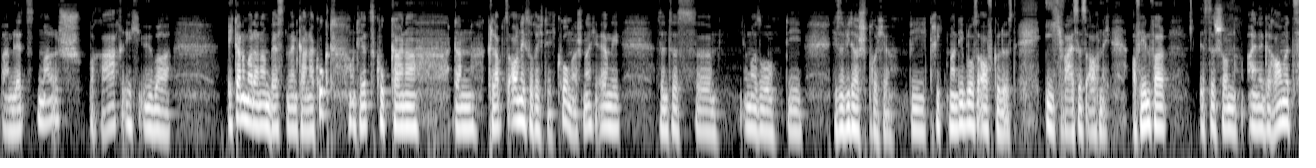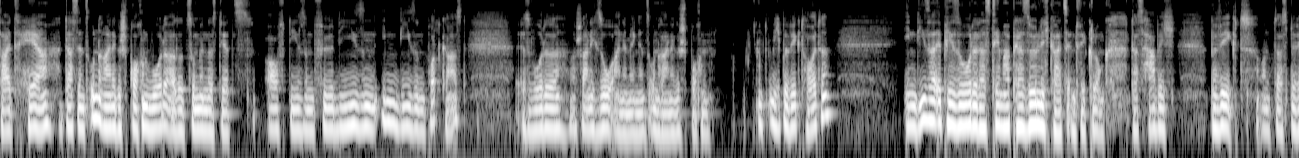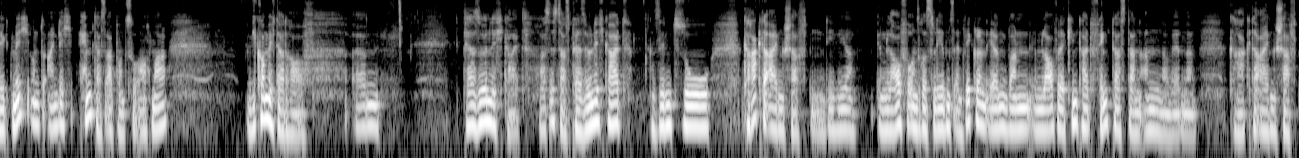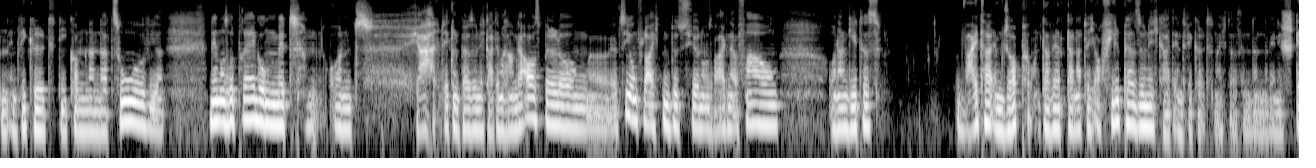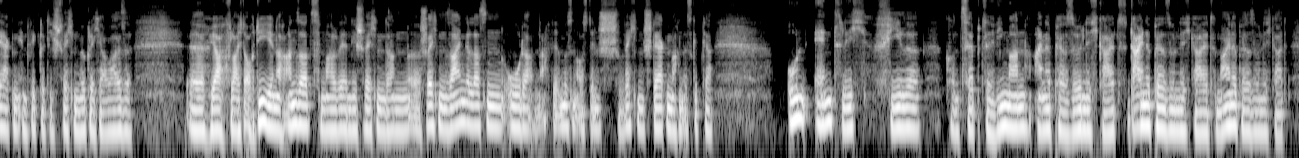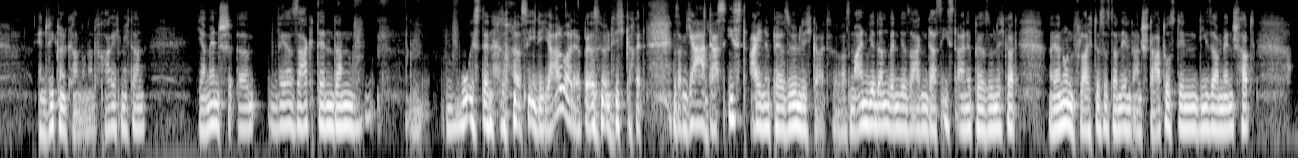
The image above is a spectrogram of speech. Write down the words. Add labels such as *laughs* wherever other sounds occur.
Beim letzten Mal sprach ich über, ich kann immer dann am besten, wenn keiner guckt. Und jetzt guckt keiner, dann klappt es auch nicht so richtig. Komisch, ne? Irgendwie sind es äh, immer so die, diese Widersprüche. Wie kriegt man die bloß aufgelöst? Ich weiß es auch nicht. Auf jeden Fall ist es schon eine geraume Zeit her, dass ins Unreine gesprochen wurde, also zumindest jetzt auf diesem, für diesen, in diesem Podcast. Es wurde wahrscheinlich so eine Menge ins Unreine gesprochen. Und mich bewegt heute in dieser Episode das Thema Persönlichkeitsentwicklung. Das habe ich bewegt und das bewegt mich und eigentlich hemmt das ab und zu auch mal. Wie komme ich da drauf? Ähm, Persönlichkeit. Was ist das? Persönlichkeit sind so Charaktereigenschaften, die wir im Laufe unseres Lebens entwickeln. Irgendwann im Laufe der Kindheit fängt das dann an. Da werden dann Charaktereigenschaften entwickelt, die kommen dann dazu. Wir nehmen unsere Prägungen mit und ja, entwickeln Persönlichkeit im Rahmen der Ausbildung, äh, Erziehung vielleicht ein bisschen, unsere eigene Erfahrung. Und dann geht es weiter im Job und da wird dann natürlich auch viel Persönlichkeit entwickelt. Nicht? Da sind dann werden die Stärken entwickelt, die Schwächen möglicherweise äh, ja, vielleicht auch die, je nach Ansatz. Mal werden die Schwächen dann äh, Schwächen sein gelassen oder ach, wir müssen aus den Schwächen Stärken machen. Es gibt ja unendlich viele Konzepte, wie man eine Persönlichkeit, deine Persönlichkeit, meine Persönlichkeit entwickeln kann. Und dann frage ich mich dann, ja Mensch, äh, wer sagt denn dann, wo ist denn *laughs* das Ideal bei der Persönlichkeit? Wir sagen, ja, das ist eine Persönlichkeit. Was meinen wir dann, wenn wir sagen, das ist eine Persönlichkeit? Naja, nun, vielleicht ist es dann irgendein Status, den dieser Mensch hat.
